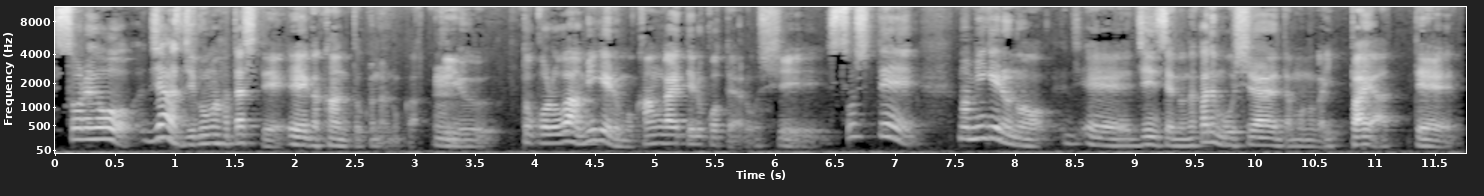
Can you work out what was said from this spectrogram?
それをじゃあ自分は果たして映画監督なのかっていうところはミゲルも考えてることやろうしそして、まあ、ミゲルの、えー人生の中でも失われたものがいっぱいあって、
